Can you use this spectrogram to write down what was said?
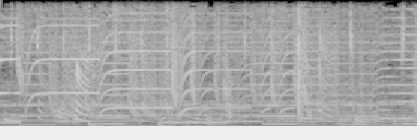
Oh.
